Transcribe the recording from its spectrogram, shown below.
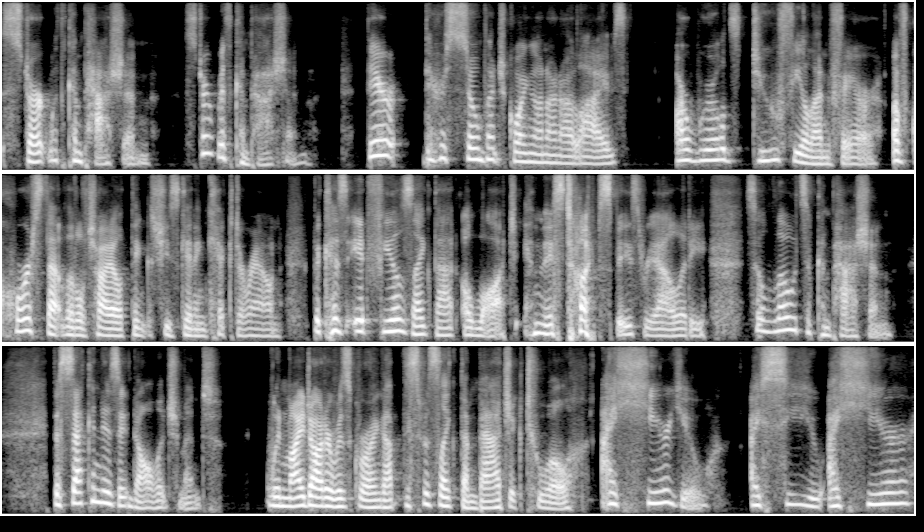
start with compassion. Start with compassion. There, there is so much going on in our lives. Our worlds do feel unfair. Of course, that little child thinks she's getting kicked around because it feels like that a lot in this time space reality. So, loads of compassion. The second is acknowledgement. When my daughter was growing up, this was like the magic tool. I hear you. I see you. I hear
